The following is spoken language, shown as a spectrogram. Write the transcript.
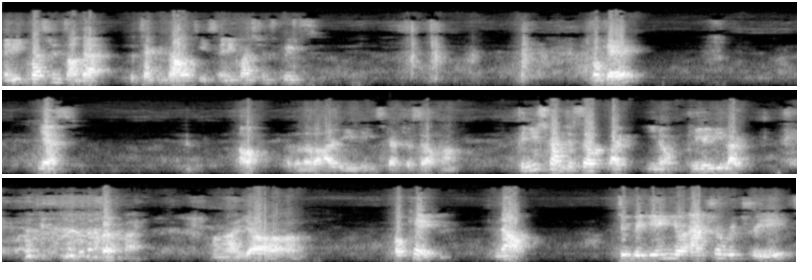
Any questions on that? The technicalities. Any questions, please? Okay? Yes. Oh, that's another Irene thing. Scratch yourself, huh? Can you scratch yourself like, you know, clearly like Ah yeah. Okay. Now, to begin your actual retreat,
